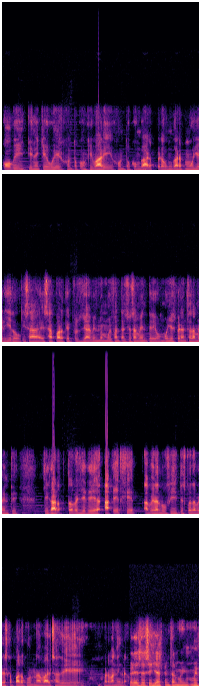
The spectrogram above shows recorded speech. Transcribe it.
Kobe tiene que huir junto con Hibari, junto con Garp, pero un Garp muy herido, quizá esa parte pues ya viendo muy fantasiosamente o muy esperanzadamente que Garp todavía llegue a Egghead a ver a Luffy después de haber escapado con una balsa de Barba Negra. Pero eso sí ya es pensar muy, muy,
